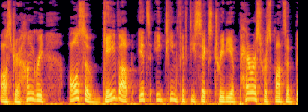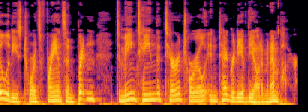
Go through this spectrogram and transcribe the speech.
Austria Hungary also gave up its 1856 Treaty of Paris responsibilities towards France and Britain to maintain the territorial integrity of the Ottoman Empire.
